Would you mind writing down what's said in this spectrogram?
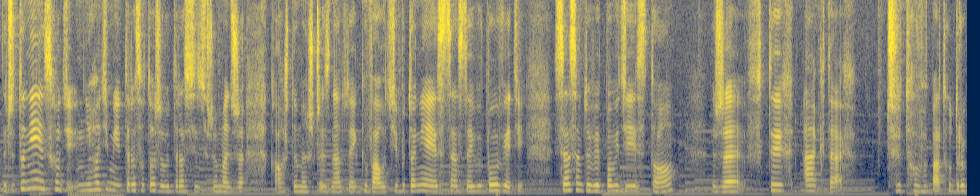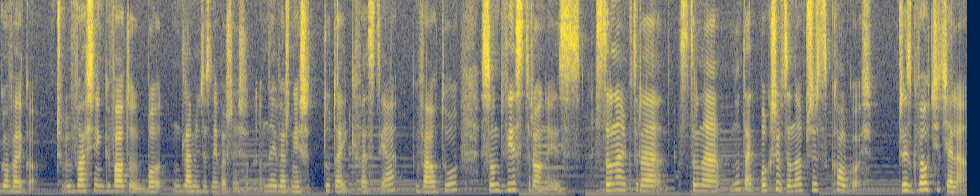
Znaczy to nie jest, chodzi, nie chodzi mi teraz o to, żeby teraz się zrzymać, że każdy mężczyzna tutaj gwałci, bo to nie jest sens tej wypowiedzi. Sensem tej wypowiedzi jest to, że w tych aktach, czy to wypadku drogowego, czy właśnie gwałtu, bo dla mnie to jest najważniejsza, najważniejsza tutaj kwestia gwałtu, są dwie strony. Jest strona, która, strona, no tak, pokrzywdzona przez kogoś, przez gwałciciela,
